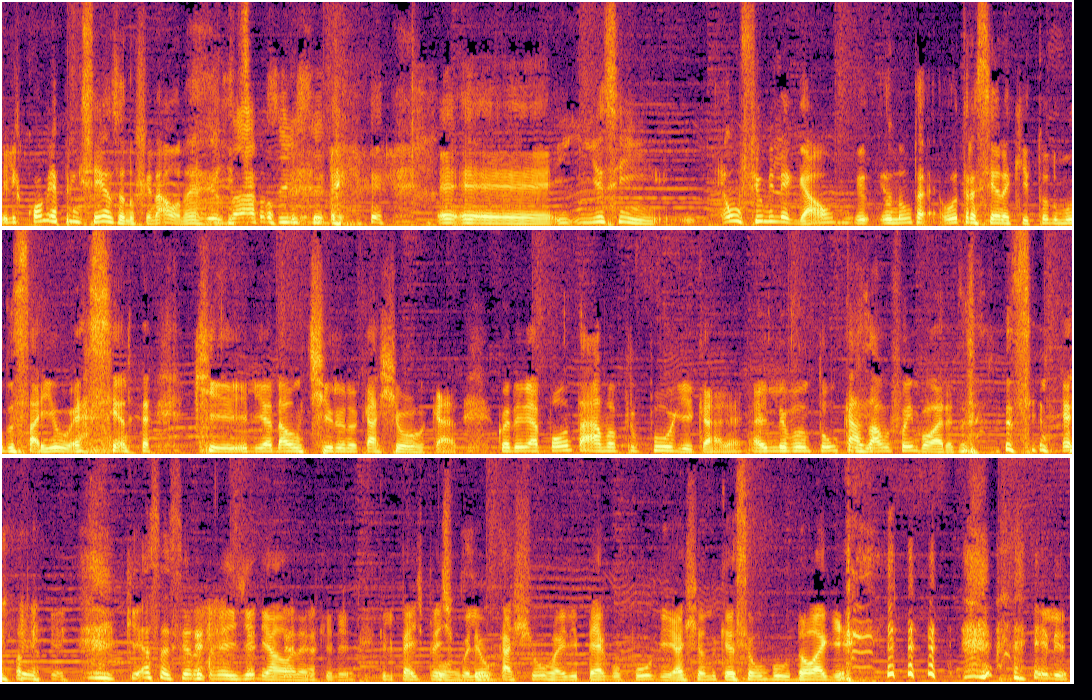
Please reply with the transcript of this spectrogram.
Ele, come a princesa no final, né? Exato, sim, sim. É, é, e, e, assim, é um filme legal. Eu, eu não tá- Outra cena que todo mundo saiu é a cena que ele ia dar um tiro no cachorro, cara. Quando ele aponta a arma pro Pug, cara. Aí ele levantou um casal e foi embora do, do cinema. que essa cena também é genial, né? Que ele, que ele pede pra Pô, escolher o cachorro, aí ele pega o Pug achando que ia ser um bulldog. ele,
